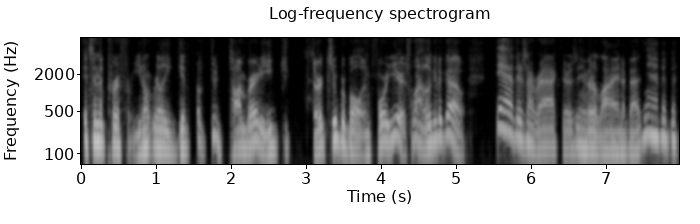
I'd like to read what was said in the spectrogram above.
it's in the periphery. You don't really give. Oh, dude, Tom Brady, third Super Bowl in four years. Wow, look at it go. Yeah, there's Iraq. There's you know they're lying about. Yeah, but, but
